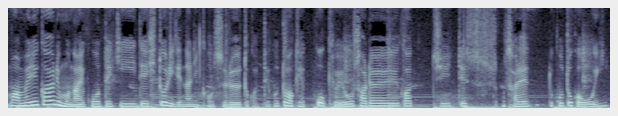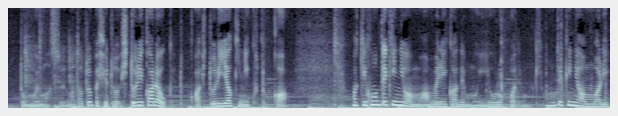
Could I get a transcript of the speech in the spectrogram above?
まあ、アメリカよりも内向的で一人で何かをするとかってことは結構許容されがちですされることが多いと思います。まあ、例えば一人カラオケとか一人焼肉とか、まあ、基本的にはもうアメリカでもヨーロッパでも基本的にはあんまり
